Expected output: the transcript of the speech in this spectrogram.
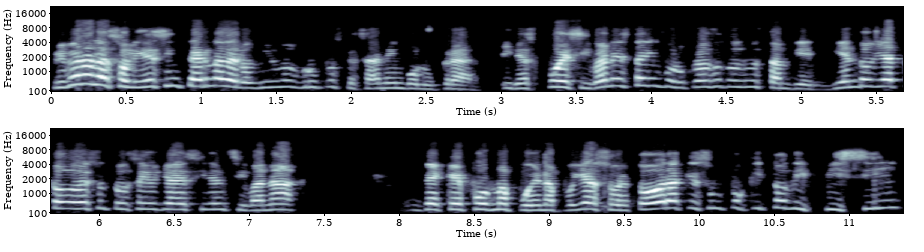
primero la solidez interna de los mismos grupos que se van a involucrar y después si van a estar involucrados otros también. Viendo ya todo eso, entonces ellos ya deciden si van a de qué forma pueden apoyar, sobre todo ahora que es un poquito difícil,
